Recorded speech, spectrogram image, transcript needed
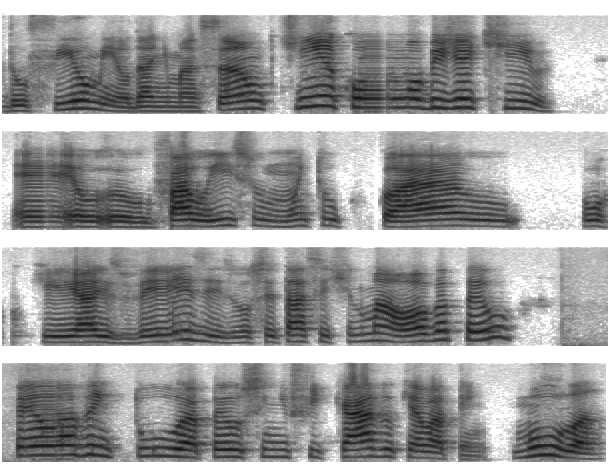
do filme ou da animação tinha como objetivo. É, eu, eu, falo isso muito claro porque às vezes você está assistindo uma obra pelo, pela aventura, pelo significado que ela tem. Mulan,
